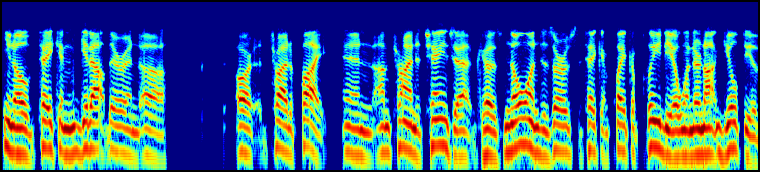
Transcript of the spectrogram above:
you know take and get out there and uh or try to fight and I'm trying to change that because no one deserves to take and play a plea deal when they're not guilty of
